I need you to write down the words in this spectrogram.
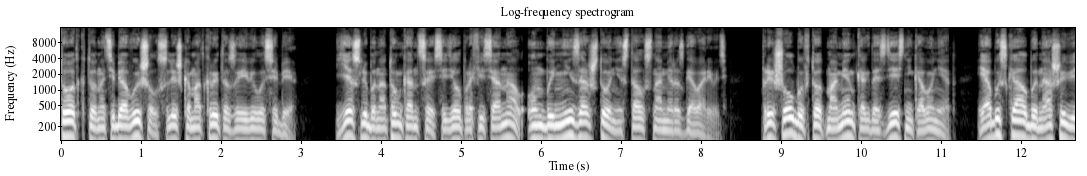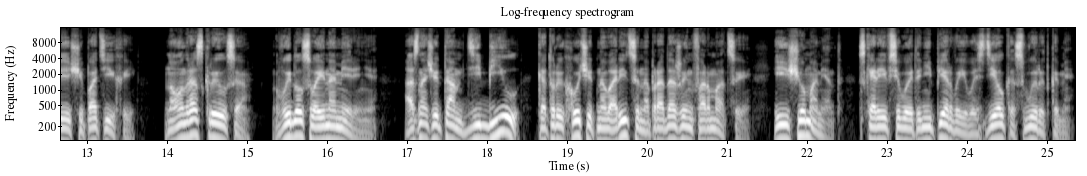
«Тот, кто на тебя вышел, слишком открыто заявил о себе. Если бы на том конце сидел профессионал, он бы ни за что не стал с нами разговаривать. Пришел бы в тот момент, когда здесь никого нет, и обыскал бы наши вещи потихой. Но он раскрылся, выдал свои намерения. А значит, там дебил, который хочет навариться на продаже информации. И еще момент. Скорее всего, это не первая его сделка с выродками.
